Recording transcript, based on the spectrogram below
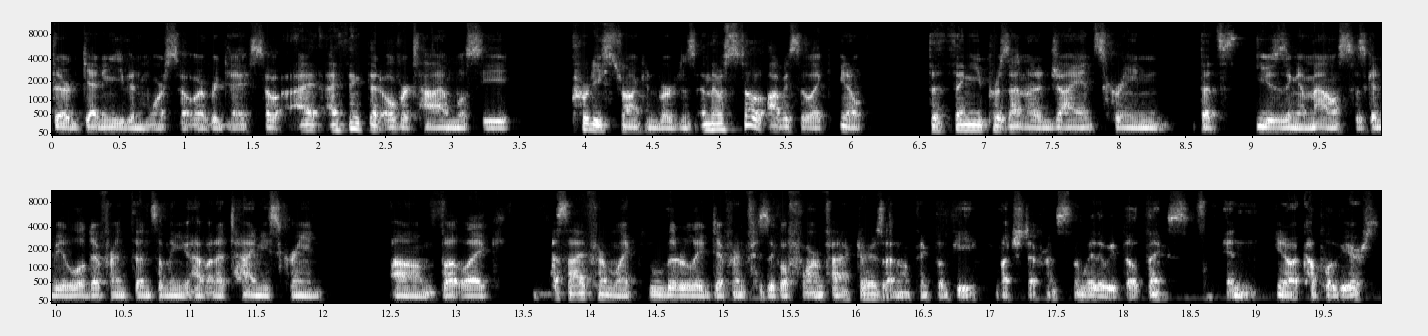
they're getting even more so every day. So I, I think that over time we'll see pretty strong convergence. And there's still obviously like, you know, the thing you present on a giant screen that's using a mouse is going to be a little different than something you have on a tiny screen. Um, but like aside from like literally different physical form factors, I don't think there'll be much difference in the way that we build things in you know a couple of years.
